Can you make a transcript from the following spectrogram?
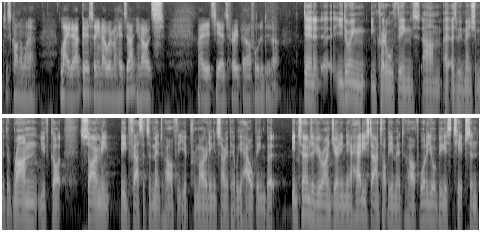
just kind of want to lay it out there so you know where my head's at. You know, it's mate, it's yeah, it's very powerful to do that. Dan, you're doing incredible things. Um, as we've mentioned with the run, you've got so many big facets of mental health that you're promoting and so many people you're helping. But in terms of your own journey now, how do you stay on top of your mental health? What are your biggest tips and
